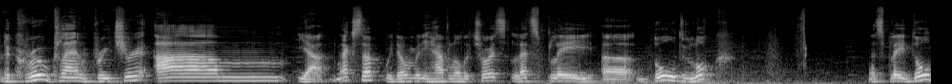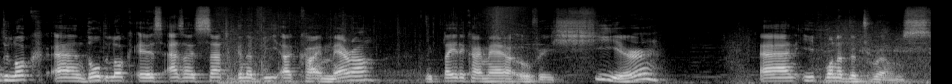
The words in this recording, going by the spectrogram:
the Crow Clan Preacher. Um, yeah, next up, we don't really have another choice. Let's play uh, Dol Dulok. Let's play Dol Dulok, and Dol Dulok is, as I said, gonna be a Chimera. We play the Chimera over here and eat one of the drones.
